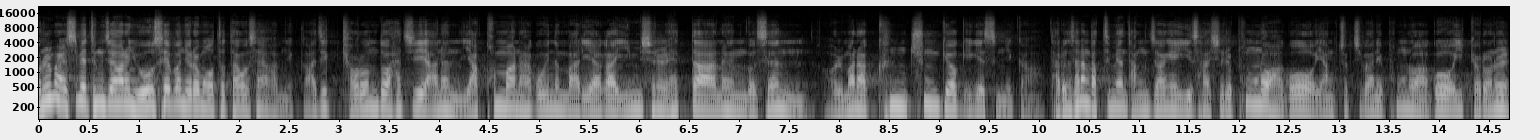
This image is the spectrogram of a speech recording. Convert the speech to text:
오늘 말씀에 등장하는 요셉은 여러분 어떻다고 생각합니까? 아직 결혼도 하지 않은 약혼만 하고 있는 마리아가 임신을 했다는 것은 얼마나 큰 충격이겠습니까? 다른 사람 같으면 당장에 이 사실을 폭로하고 양쪽 집안에 폭로하고 이 결혼을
